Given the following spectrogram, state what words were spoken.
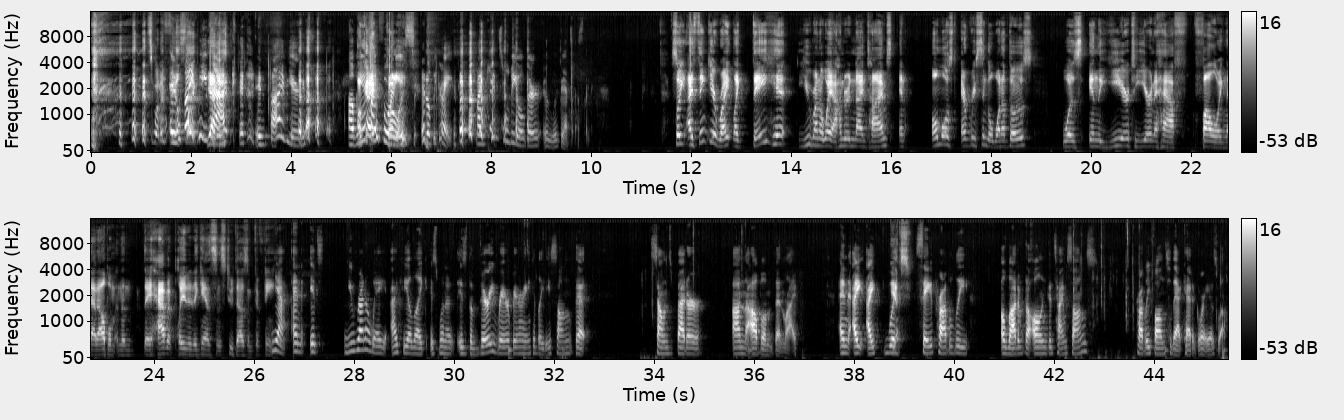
That's what it feels invite like. me Yeah, they hit- back. In five years, I'll be Okay, in my totally. forties. It'll be great. My kids will be older. It'll be fantastic. So I think you're right. Like they hit "You Run Away" 109 times, and almost every single one of those was in the year to year and a half following that album, and then they haven't played it again since 2015. Yeah, and it's "You Run Away." I feel like is one of is the very rare Bare Naked Ladies song that sounds better on the album than live. And I I would Yes. say probably a lot of the All in Good Time songs probably fall into that category as well.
